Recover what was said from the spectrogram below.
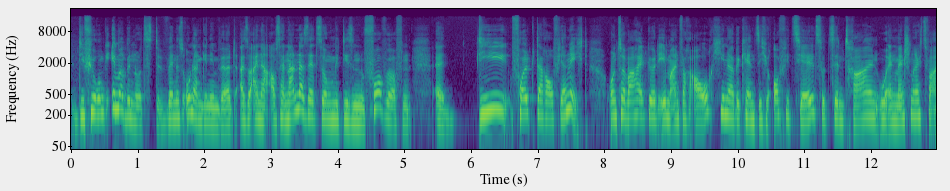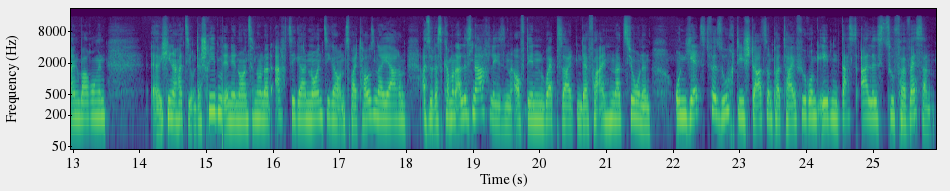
die Führung immer benutzt, wenn es unangenehm wird. Also eine Auseinandersetzung mit diesen Vorwürfen, äh, die folgt darauf ja nicht. Und zur Wahrheit gehört eben einfach auch, China bekennt sich offiziell zu zentralen UN-Menschenrechtsvereinbarungen. Äh, China hat sie unterschrieben in den 1980er, 90er und 2000er Jahren. Also das kann man alles nachlesen auf den Webseiten der Vereinten Nationen. Und jetzt versucht die Staats- und Parteiführung eben, das alles zu verwässern.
